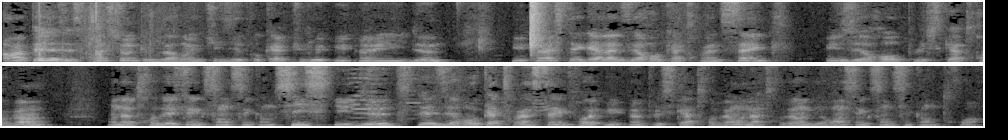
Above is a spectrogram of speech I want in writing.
On rappelle les expressions que nous avons utilisées pour calculer U1 et U2. U1 c'est égal à 0,85 U0 plus 80. On a trouvé 556. U2 c'était 0,85 fois U1 plus 80. On a trouvé environ 553.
